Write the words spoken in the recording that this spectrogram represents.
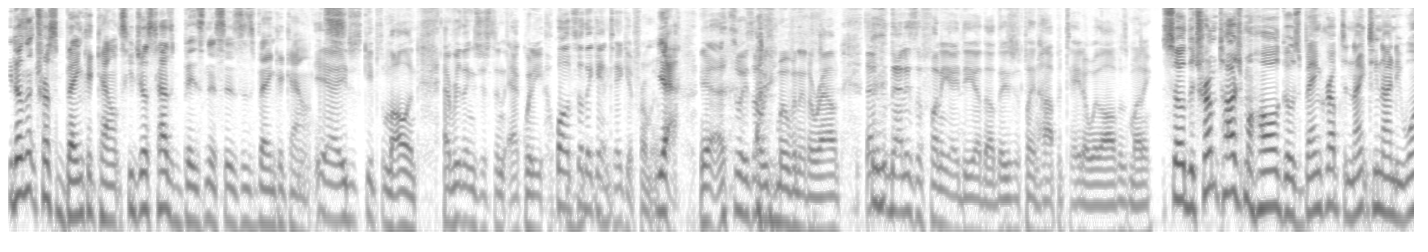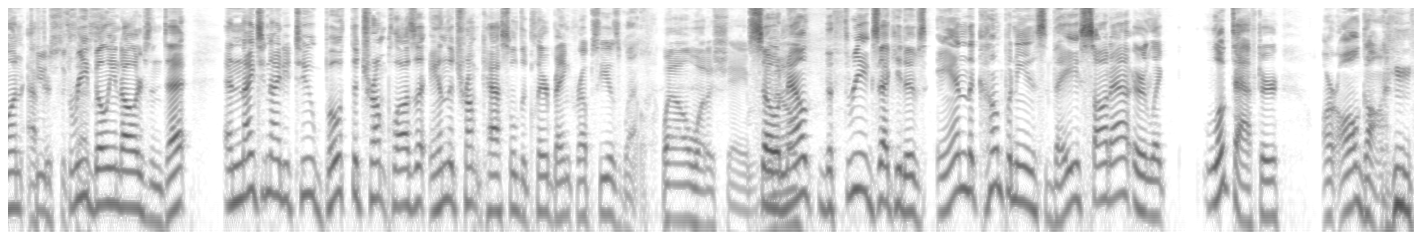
He doesn't trust bank accounts. He just has businesses as bank accounts. Yeah, he just keeps them all in. Everything's just in equity. Well, so they can't take it from him. Yeah. yeah. That's why he's always moving it around. That that is a funny idea though. They're just playing hot potato with all of his money. So the Trump Taj Mahal goes bankrupt in 1991 after three billion dollars in debt. And 1992, both the Trump Plaza and the Trump Castle declare bankruptcy as well. Well, what a shame. So you know? now the three executives and the companies they sought out or like looked after are all gone.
